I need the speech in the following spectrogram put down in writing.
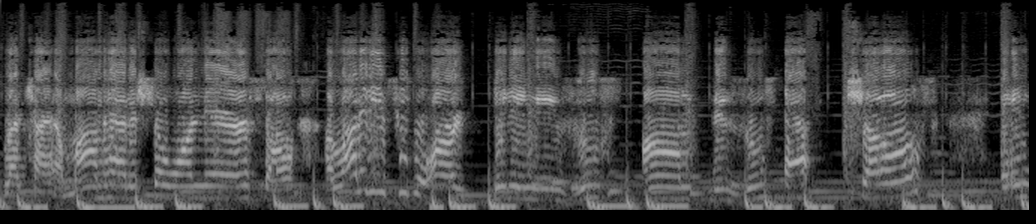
Blac Chyna Mom had a show on there. So a lot of these people are getting these Zeus, um, these Zeus app shows, and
